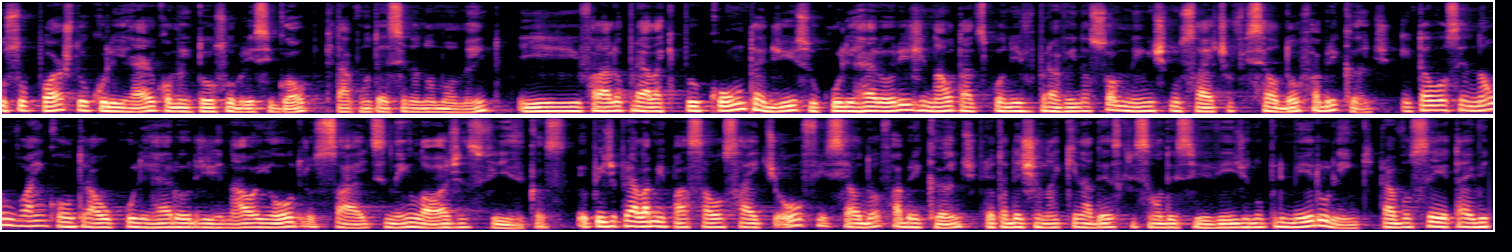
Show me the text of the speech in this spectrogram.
O suporte do Coolie Hair comentou sobre esse golpe que está acontecendo no momento e falaram para ela que por conta disso o Coolie Hair original está disponível para venda somente no site oficial do fabricante. Então você não vai encontrar o Coolie Hair original em outros sites nem lojas físicas. Eu pedi para ela me passar o site oficial do fabricante, que eu estar tá deixando aqui na descrição desse vídeo no primeiro link, para você estar tá evitando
